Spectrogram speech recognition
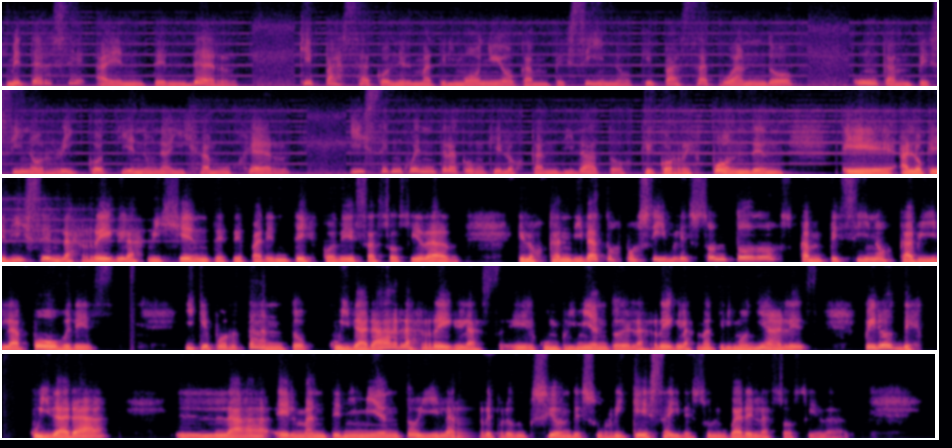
meterse a entender qué pasa con el matrimonio campesino, qué pasa cuando un campesino rico tiene una hija mujer, y se encuentra con que los candidatos que corresponden eh, a lo que dicen las reglas vigentes de parentesco de esa sociedad, que los candidatos posibles son todos campesinos cabila pobres y que por tanto cuidará las reglas, el cumplimiento de las reglas matrimoniales, pero descuidará el mantenimiento y la reproducción de su riqueza y de su lugar en la sociedad.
